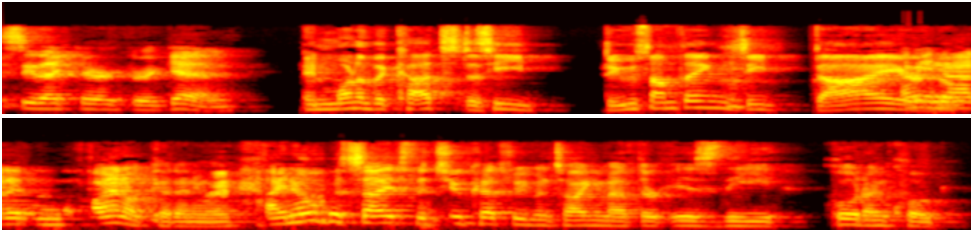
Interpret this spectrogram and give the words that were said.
See that character again. In one of the cuts, does he do something? Does he die? I mean, not in the final cut anyway. I know besides the two cuts we've been talking about, there is the quote unquote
